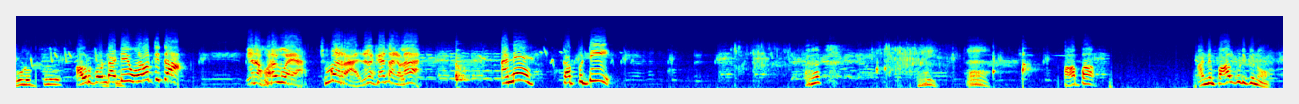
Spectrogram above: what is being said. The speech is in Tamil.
சுளுக்கு? அவர் கொண்டாட்டி உரைச்சிட்டான் என்ன குரங்குவாயா? சும்மா இருடா, இதெல்லாம் கேட்டாங்களா? அண்ணே கப்பு டீ. பாப்பா அண்ணன் பால் குடிக்கணும்.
